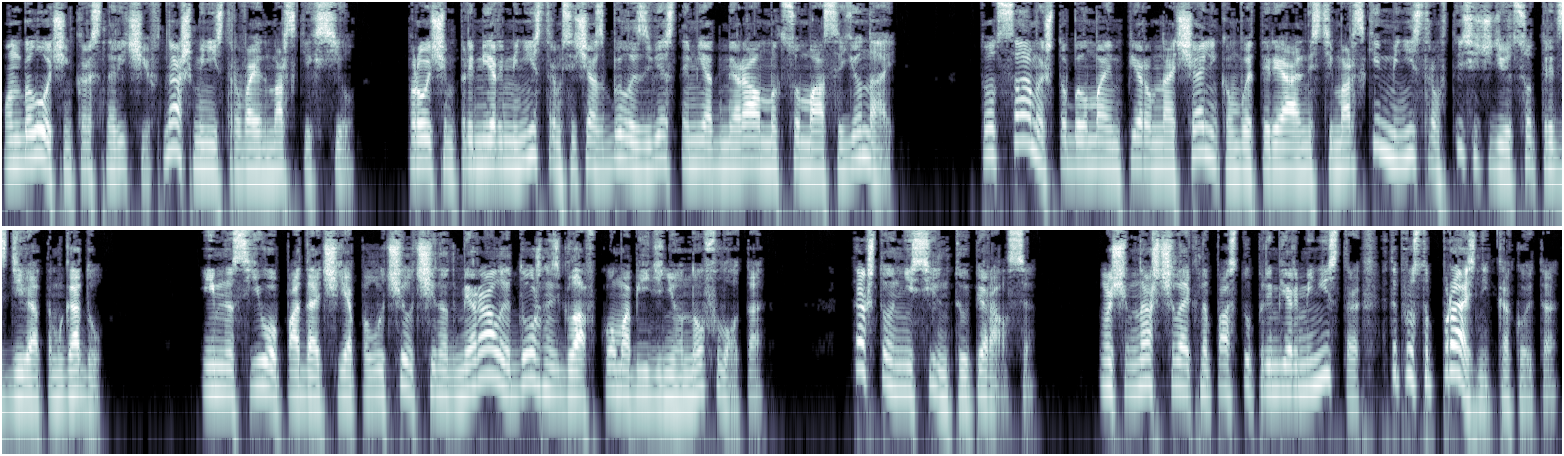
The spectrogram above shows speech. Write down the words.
Он был очень красноречив, наш министр военно-морских сил. Впрочем, премьер-министром сейчас был известный мне адмирал Мацумаса Юнай. Тот самый, что был моим первым начальником в этой реальности морским министром в 1939 году. Именно с его подачи я получил чин адмирала и должность главком Объединенного флота. Так что он не сильно-то упирался. В общем, наш человек на посту премьер-министра — это просто праздник какой-то.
